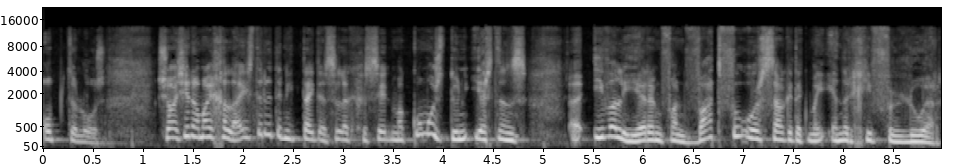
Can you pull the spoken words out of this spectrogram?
op te los. So as jy na my geluister het in die tyd, as ek gesê het, maar kom ons doen eerstens 'n evaluering van wat veroorsaak het ek my energie verloor.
